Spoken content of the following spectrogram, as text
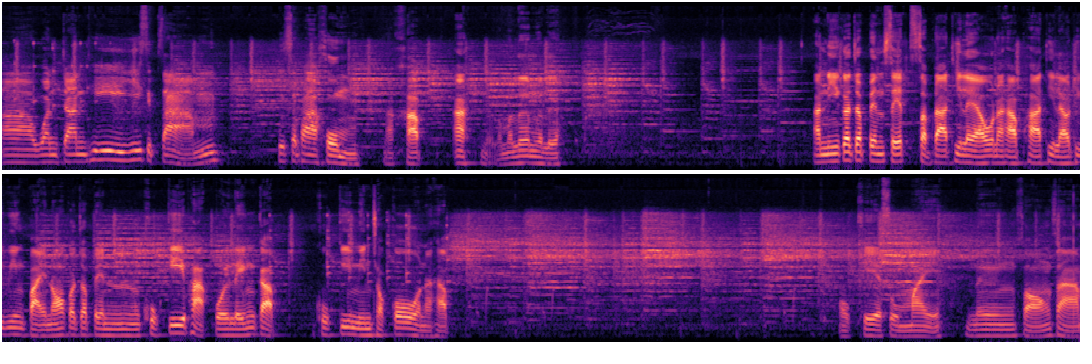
อ่า วันจันทร์ที่ 23พฤษภาคมนะครับ อะ เดี๋ยวเรามาเริ่มกันเลย อันนี้ก็จะเป็นเซตสัปดาห์ที่แล้วนะครับพาร์ทที่แล้วที่วิ่งไปเนาะก็จะเป็นคุกกี้ผักโปรยเล้งกับคุกกี้มินช็อกโก้นะครับโอเคสุ่มใหม่หนึ่งสองสาม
